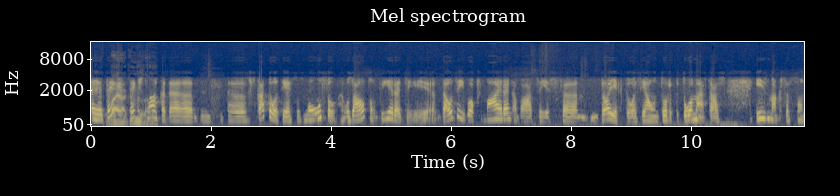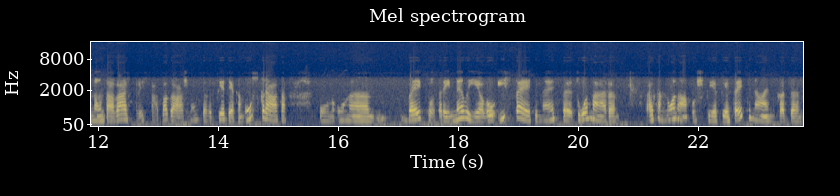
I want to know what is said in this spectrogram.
te, vairāk vai mazāk. Tā, kad, uh, skatoties uz mūsu, uz altumu pieredzi daudzdzīvokļu māju renovācijas um, projektos, ja, un tur tomēr tās izmaksas un, un tā vēsturiskā bagāža mums jau ir pietiekami uzkrāta. Un, un, uh, veicot arī nelielu izpēti, mēs tomēr esam nonākuši pie, pie secinājuma, ka eh,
